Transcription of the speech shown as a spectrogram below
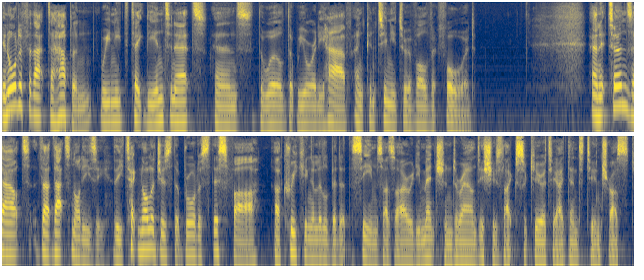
In order for that to happen, we need to take the internet and the world that we already have and continue to evolve it forward. And it turns out that that's not easy. The technologies that brought us this far are creaking a little bit at the seams, as I already mentioned, around issues like security, identity, and trust.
